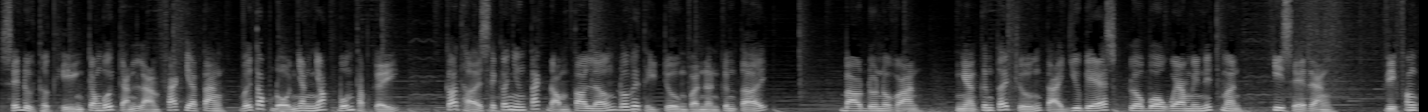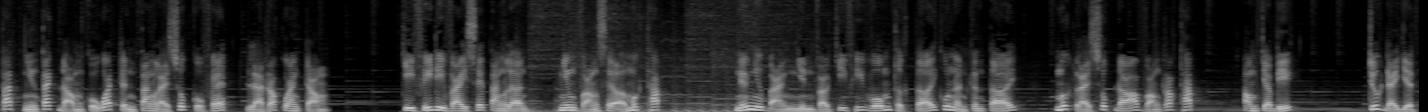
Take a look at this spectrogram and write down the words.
sẽ được thực hiện trong bối cảnh lạm phát gia tăng với tốc độ nhanh nhất 4 thập kỷ, có thể sẽ có những tác động to lớn đối với thị trường và nền kinh tế. Bao Donovan, nhà kinh tế trưởng tại UBS Global Wealth Management, chia sẻ rằng việc phân tách những tác động của quá trình tăng lãi suất của Fed là rất quan trọng. Chi phí đi vay sẽ tăng lên, nhưng vẫn sẽ ở mức thấp. Nếu như bạn nhìn vào chi phí vốn thực tế của nền kinh tế, mức lãi suất đó vẫn rất thấp. Ông cho biết, trước đại dịch,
